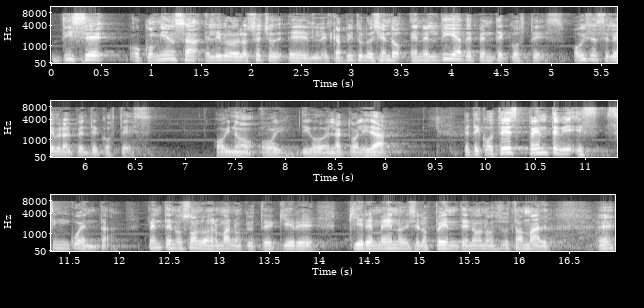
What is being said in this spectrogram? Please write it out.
dice o comienza el libro de los Hechos, el, capítulo diciendo, en el día de Pentecostés. Hoy se celebra el Pentecostés. Hoy no, hoy, digo, en la actualidad. Pentecostés, Pente es 50. Pente no son los hermanos que usted quiere, quiere menos, dice los Pente, no, no, eso está mal. ¿eh?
